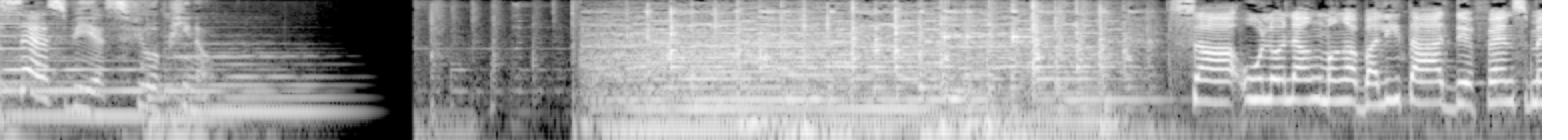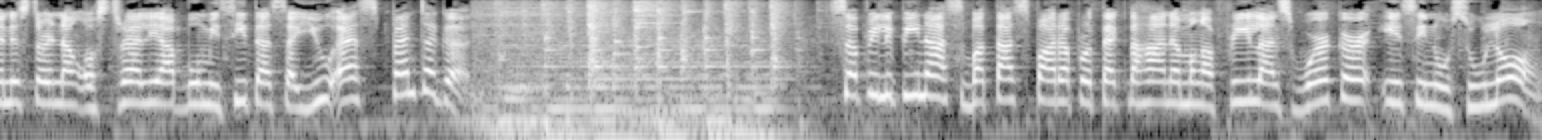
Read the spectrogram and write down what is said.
sa SBS Filipino. Sa ulo ng mga balita, Defense Minister ng Australia bumisita sa US Pentagon. Sa Pilipinas, batas para protektahan ang mga freelance worker isinusulong.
